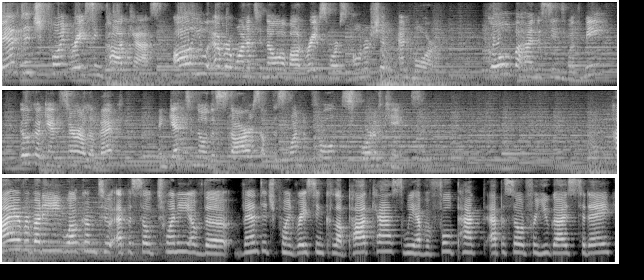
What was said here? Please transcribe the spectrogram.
Vantage Point Racing Podcast. All you ever wanted to know about racehorse ownership and more. Go behind the scenes with me, Ilka Gansera Leveque, and get to know the stars of this wonderful sport of kings. Hi, everybody. Welcome to episode 20 of the Vantage Point Racing Club podcast. We have a full packed episode for you guys today.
